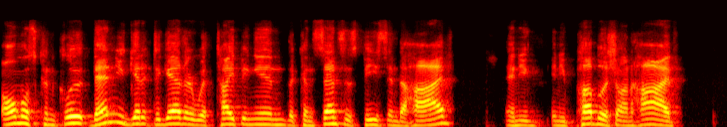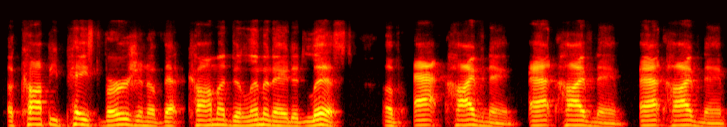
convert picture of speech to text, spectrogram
almost conclude, then you get it together with typing in the consensus piece into Hive and you, and you publish on Hive a copy paste version of that comma delimited list of at Hive name, at Hive name, at Hive name.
